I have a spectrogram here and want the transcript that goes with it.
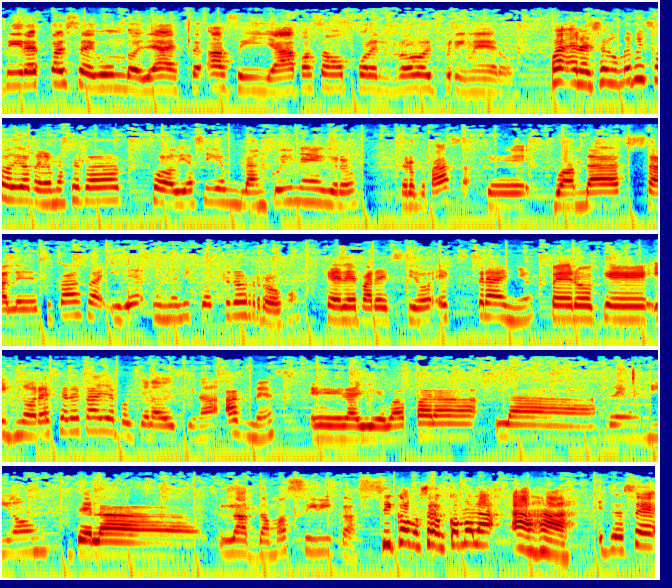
directo al segundo ya. Este, así, ya pasamos por el rolo el primero. Pues en el segundo episodio tenemos que todo- todavía sigue en blanco y negro, pero ¿qué pasa? Que Wanda sale de su casa y ve un helicóptero rojo que le pareció extraño, pero que ignora ese detalle porque la vecina Agnes eh, la lleva para la reunión de la... Las damas cívicas. Sí, como son como la... Ajá. Entonces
